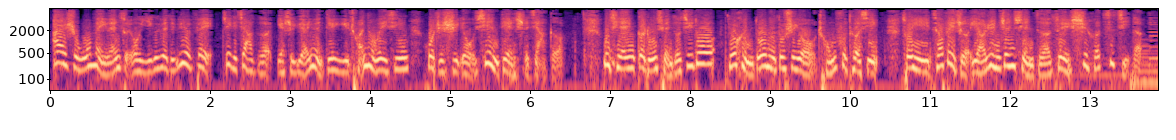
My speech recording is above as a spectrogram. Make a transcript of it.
二十五美元左右一个月的月费，这个价格也是远远低于传统卫星或者是有线电视的价格。目前各种选择居多，有很多呢都是有重复特性，所以消费者也要认真选择最适合自己的。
